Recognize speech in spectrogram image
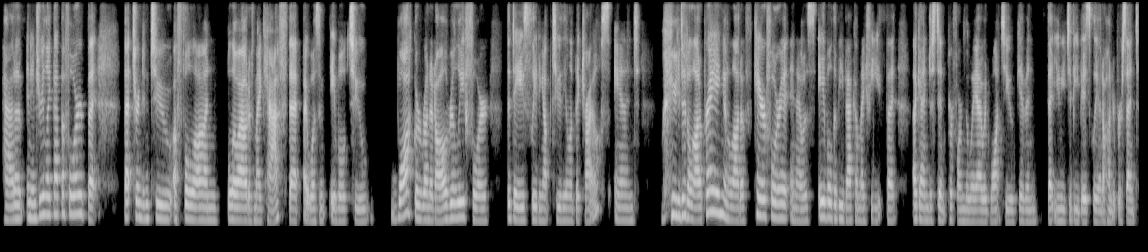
had a, an injury like that before. But that turned into a full on blowout of my calf that I wasn't able to walk or run at all really for the days leading up to the Olympic trials. And we did a lot of praying and a lot of care for it. And I was able to be back on my feet, but again, just didn't perform the way I would want to, given that you need to be basically at 100%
